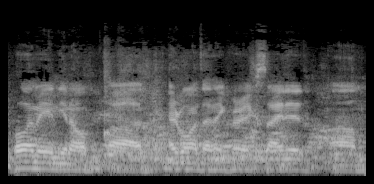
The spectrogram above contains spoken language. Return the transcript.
Well, I mean, you know, uh, everyone's I think very excited. Um,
